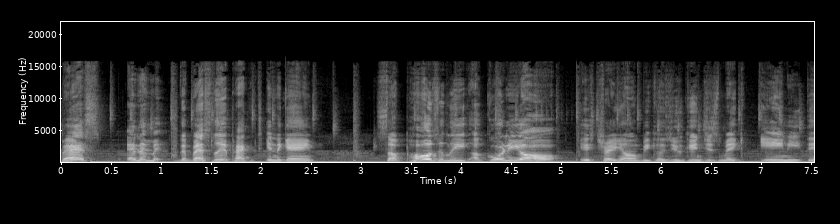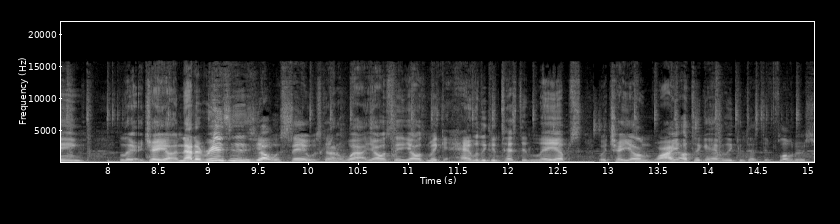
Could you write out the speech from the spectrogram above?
best enemy, the best layup package in the game, supposedly, according to y'all, is Trae Young because you can just make anything Trae Young. Now the reason is y'all was saying was kind of wild. Y'all was saying y'all was making heavily contested layups with Trae Young. Why y'all taking heavily contested floaters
